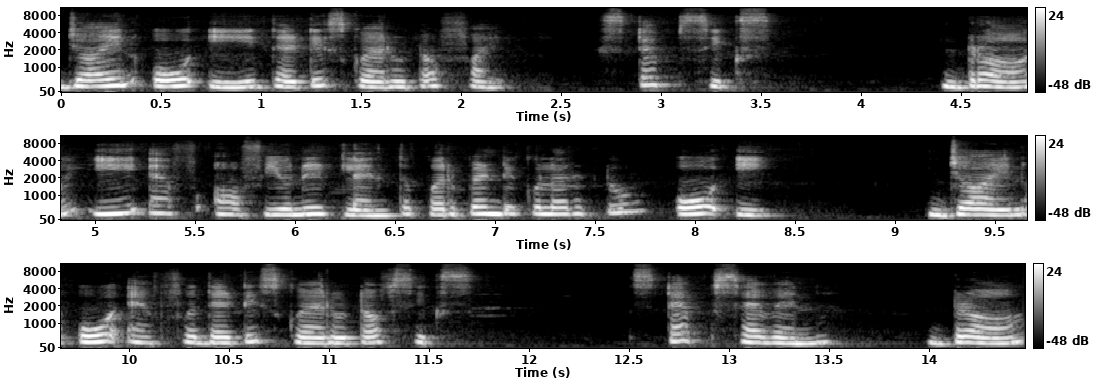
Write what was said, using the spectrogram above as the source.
Join OE that is square root of 5. Step 6. Draw EF of unit length perpendicular to OE. Join OF that is square root of 6. Step 7. Draw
